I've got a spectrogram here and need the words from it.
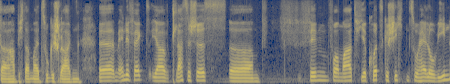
da habe ich dann mal zugeschlagen. Äh, Im Endeffekt, ja, klassisches ähm, Filmformat, vier Kurzgeschichten zu Halloween,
